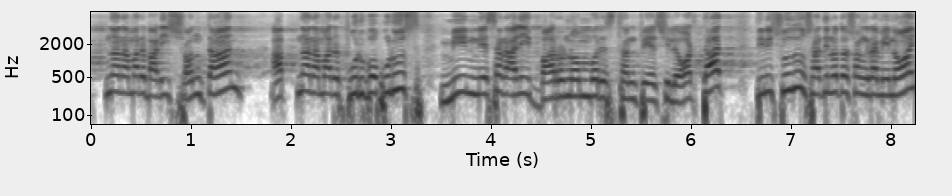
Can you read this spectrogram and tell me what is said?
আপনার আমার বাড়ির সন্তান, আপনার আমার পূর্বপুরুষ মীর নেসার আলী বারো নম্বর স্থান পেয়েছিল। অর্থাৎ তিনি শুধু স্বাধীনতা সংগ্রামী নয়,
